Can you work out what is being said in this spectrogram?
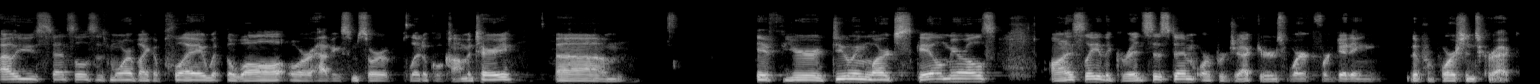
I'll use stencils as more of like a play with the wall or having some sort of political commentary. Um, if you're doing large scale murals, honestly, the grid system or projectors work for getting the proportions correct.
